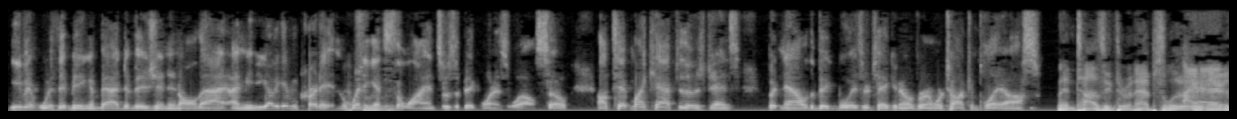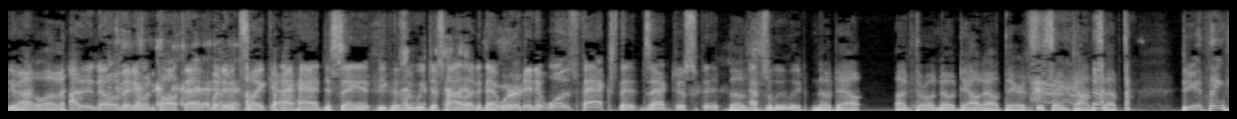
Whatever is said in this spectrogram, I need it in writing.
even with it being a bad division and all that. I mean, you got to give them credit, and the win against the Lions was a big one as well. So I'll tip my cap to those gents, but now the big boys are taking over, and we're talking playoffs. Then Tazi threw an absolutely I there in the to. middle of it. I didn't know if anyone caught that, but it's like I had to say it because we just highlighted that word, and it was facts that Zach just spit. Those- Absolutely. No doubt. I'd throw no doubt out there. It's the same concept. Do you think?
